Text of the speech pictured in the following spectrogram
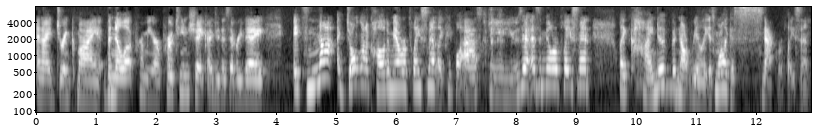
and I drink my Vanilla Premier protein shake. I do this every day. It's not, I don't want to call it a meal replacement. Like people ask, do you use it as a meal replacement? Like kind of, but not really. It's more like a snack replacement.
